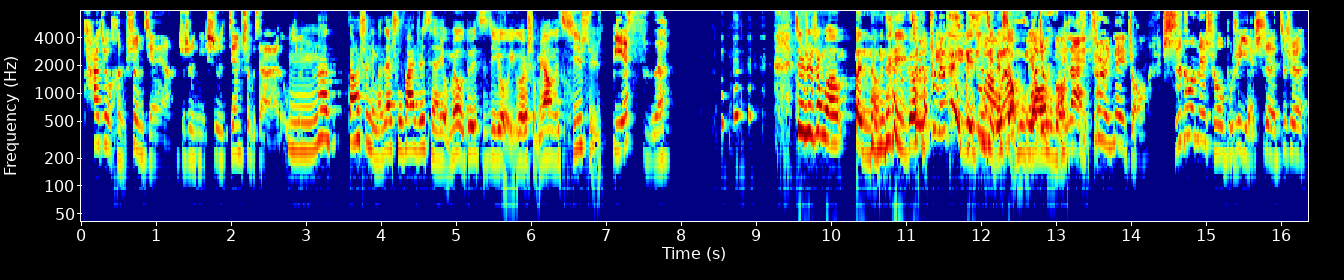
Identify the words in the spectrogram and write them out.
它就很瞬间呀，就是你是坚持不下来的。我觉得。嗯，那当时你们在出发之前有没有对自己有一个什么样的期许？别死。就是这么本能的一个，就是特别 给自己的小目标是回来 就是那种石头那时候不是也是，就是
